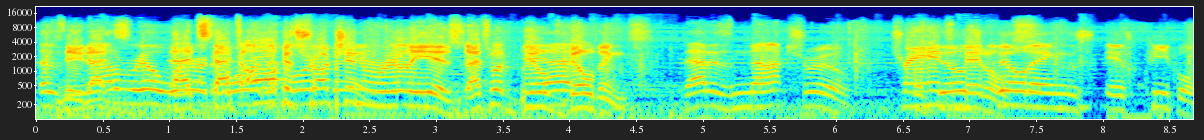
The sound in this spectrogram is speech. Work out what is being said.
That's Dude, not that's, a real word. that's, that's all construction thing. really is. That's what builds That- buildings. That is not true. What Transmittals. buildings is people.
